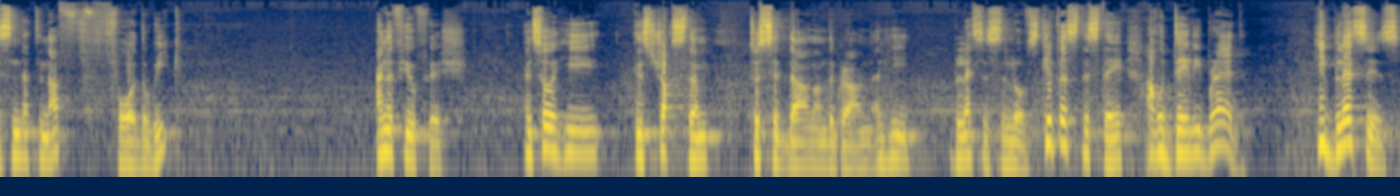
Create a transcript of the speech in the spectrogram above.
Isn't that enough for the week? And a few fish. And so he instructs them to sit down on the ground and he blesses the loaves. Give us this day our daily bread. He blesses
